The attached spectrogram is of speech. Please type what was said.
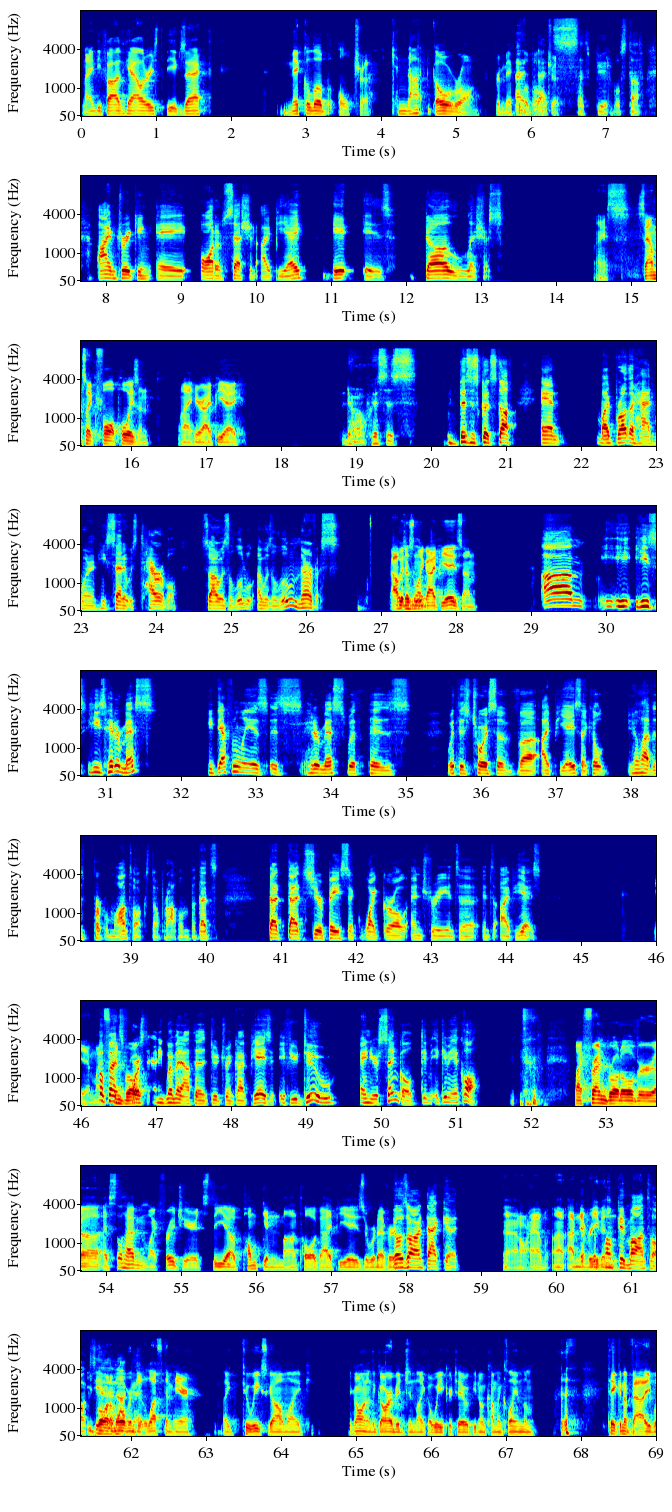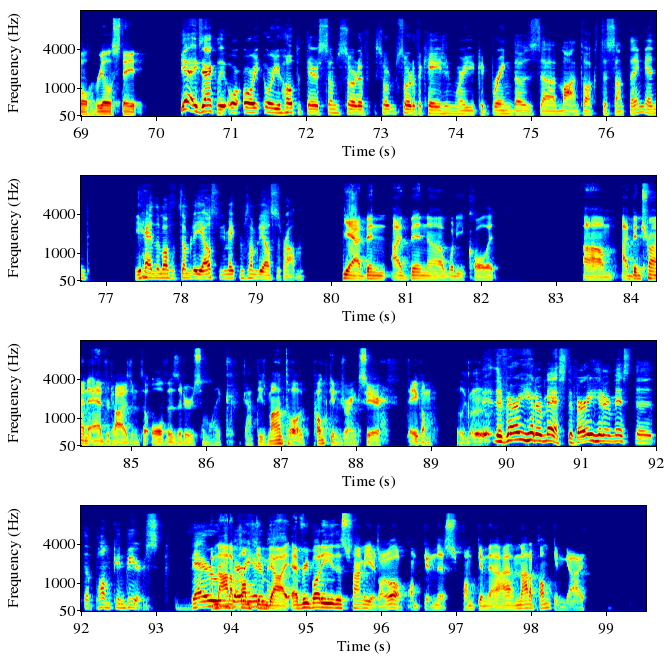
95 calories to be exact. Michelob Ultra. Cannot go wrong for Michelob Uh, Ultra. that's, that's beautiful stuff. I'm drinking a autumn session IPA. It is delicious. Nice. Sounds like fall poison when I hear IPA. No, this is this is good stuff. And my brother had one and he said it was terrible. So I was a little I was a little nervous. Probably doesn't like IPAs then. Um he he's he's hit or miss. He definitely is is hit or miss with his with his choice of uh IPAs. Like he'll he'll have his purple Montauk's no problem, but that's that that's your basic white girl entry into into IPAs. Yeah, my no offense, of brought, course, to any women out there that do drink IPAs. If, if you do and you're single, give me give me a call. my friend brought over uh I still have them in my fridge here. It's the uh, pumpkin Montauk IPAs or whatever. Those aren't that good. I don't have I, I've never The even pumpkin Montauk's. He yeah, brought them over not and just left them here like two weeks ago. I'm like, they're going in the garbage in like a week or two if you don't come and claim them. Taking up valuable real estate. Yeah, exactly. Or or or you hope that there's some sort of sort sort of occasion where you could bring those uh, Montauk's to something and you hand them off to somebody else and you make them somebody else's problem. Yeah, I've been, I've been, uh, what do you call it? Um, I've been trying to advertise them to all visitors. I'm like, got these Montauk pumpkin drinks here. Take them. Like, "Ugh." They're very hit or miss. They're very hit or miss. The the pumpkin beers. Very. I'm not a pumpkin guy. Everybody this time of year is like, oh, pumpkin this, pumpkin that. I'm not a pumpkin guy.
